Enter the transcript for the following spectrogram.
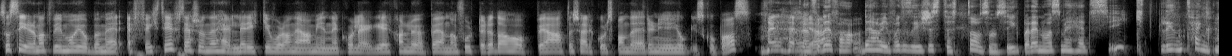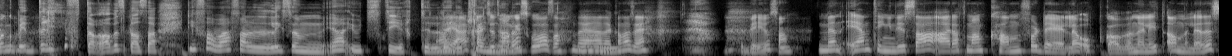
Så sier de at vi må jobbe mer effektivt. Jeg skjønner heller ikke hvordan jeg og mine kolleger kan løpe enda fortere. Da håper jeg at Kjerkol spanderer nye joggesko på oss. Ja, for det, det har vi faktisk ikke støtte av som sykepleiere. Det er noe som er helt sykt. Liksom, tenk mange bedrifter og arbeidsplasser. De får i hvert fall liksom, ja, utstyr til det Ja, trenger. jeg har slitt ut mange sko, altså. Det, det kan jeg si. det blir jo sånn. Men én ting de sa, er at man kan fordele oppgavene litt annerledes,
